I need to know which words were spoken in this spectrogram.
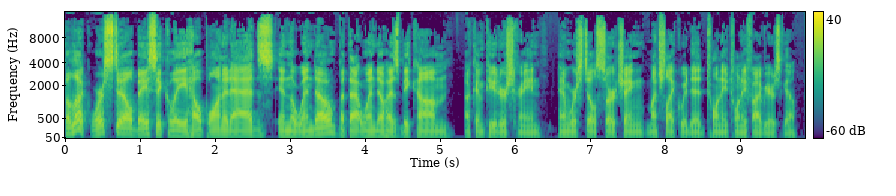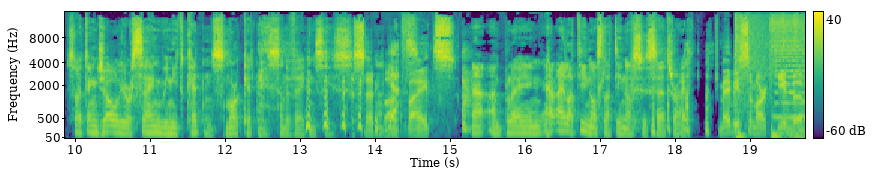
But look, we're still basically help wanted ads in the window, but that window has become a computer screen and we're still searching much like we did 20 25 years ago. So i think joel you're saying we need kittens more kittens in the vacancies. I said bug yes. fights. Uh, i'm playing uh, latinos latinos you said right? Maybe some more Kebu.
